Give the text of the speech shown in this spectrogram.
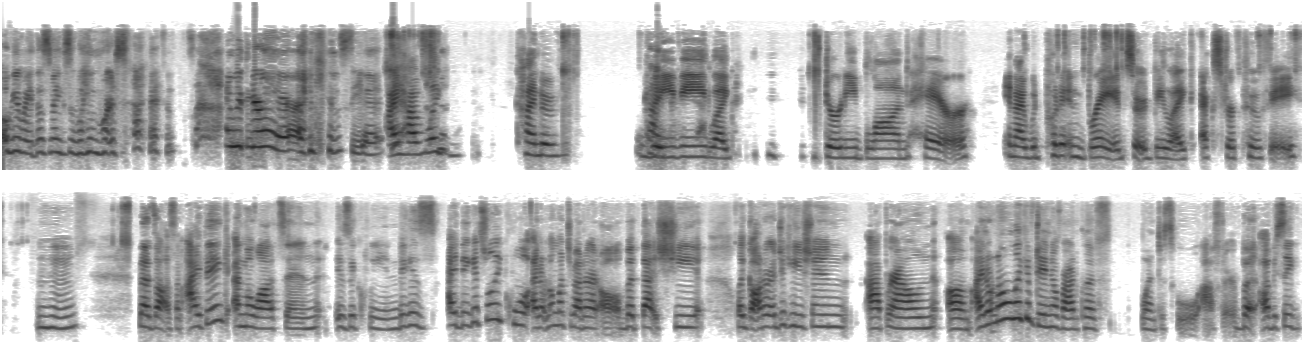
Okay, wait, this makes way more sense. With your hair, I can see it. I have like kind of kind wavy, of, yeah. like dirty blonde hair, and I would put it in braids so it would be like extra poofy. Mm-hmm. That's awesome. I think Emma Watson is a queen because I think it's really cool. I don't know much about her at all, but that she like got her education at Brown. Um, I don't know like if Daniel Radcliffe went to school after, but obviously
